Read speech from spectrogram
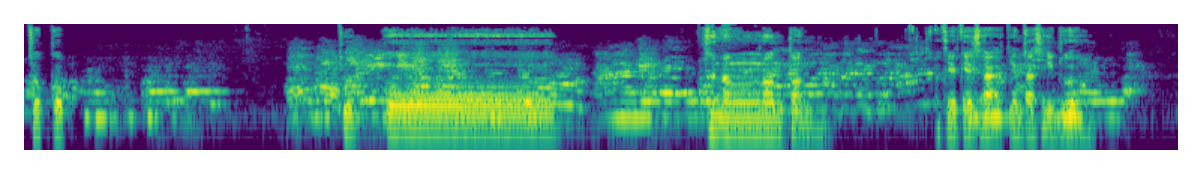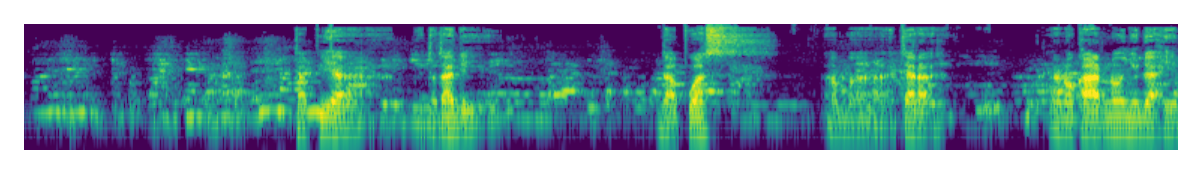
cukup cukup seneng nonton akhir kisah cinta Sidul tapi ya itu tadi. Nggak puas sama cara Rano Karno nyudahin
